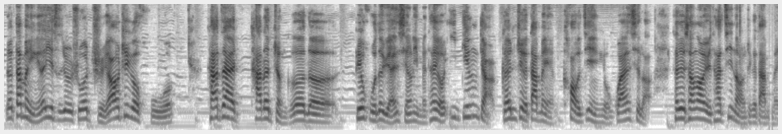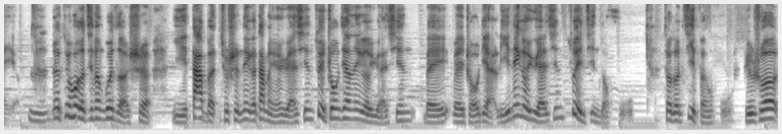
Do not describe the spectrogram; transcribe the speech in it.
那大本营的意思就是说，只要这个壶，它在它的整个的冰壶的原型里面，它有一丁点儿跟这个大本营靠近有关系了，它就相当于它进到了这个大本营。嗯那最后的积分规则是以大本就是那个大本营圆心最中间那个圆心为为轴点，离那个圆心最近的壶叫做计分壶。比如说，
